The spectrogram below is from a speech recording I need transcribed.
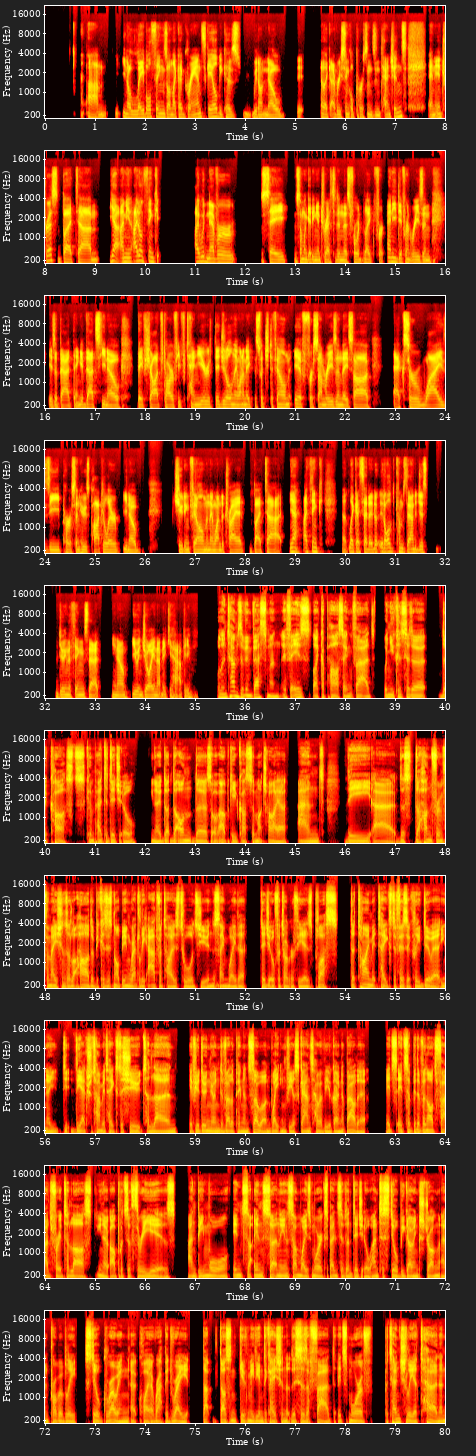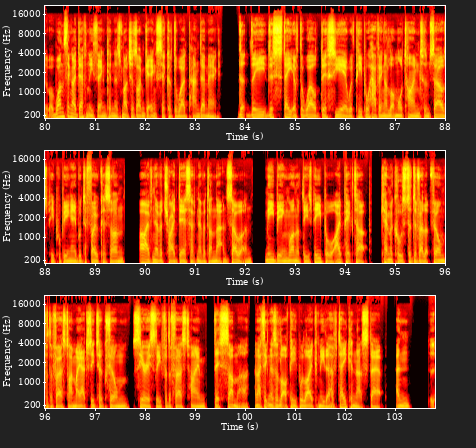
um, you know label things on like a grand scale because we don't know it, like every single person's intentions and interests. But um, yeah i mean i don't think i would never say someone getting interested in this for like for any different reason is a bad thing. If that's, you know, they've shot photography for 10 years digital and they want to make the switch to film, if for some reason they saw X or Y, Z person who's popular, you know, shooting film and they wanted to try it. But uh, yeah, I think, uh, like I said, it, it all comes down to just doing the things that, you know, you enjoy and that make you happy. Well, in terms of investment, if it is like a passing fad, when you consider the costs compared to digital, you know the, the on the sort of upkeep costs are much higher and the uh the the hunt for information is a lot harder because it's not being readily advertised towards you in the same way that digital photography is. Plus the time it takes to physically do it you know the extra time it takes to shoot to learn if you're doing your own developing and so on waiting for your scans however you're going about it it's it's a bit of an odd fad for it to last you know upwards of 3 years and be more in, in certainly in some ways more expensive than digital and to still be going strong and probably still growing at quite a rapid rate that doesn't give me the indication that this is a fad. It's more of potentially a turn. And one thing i definitely think and as much as i'm getting sick of the word pandemic that the the state of the world this year with people having a lot more time to themselves people being able to focus on oh i've never tried this i've never done that and so on. Me being one of these people i picked up chemicals to develop film for the first time. I actually took film seriously for the first time this summer. And I think there's a lot of people like me that have taken that step. And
